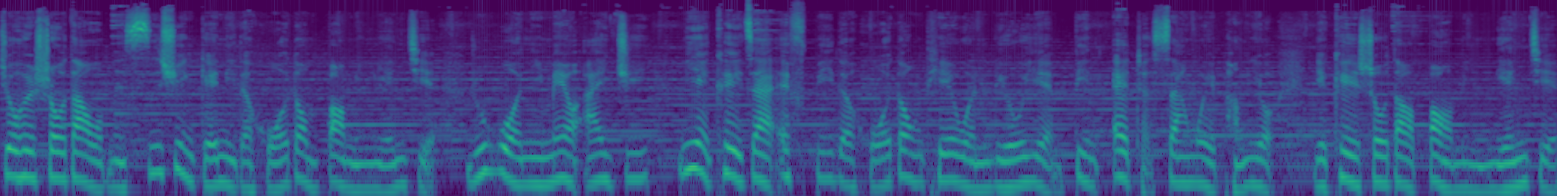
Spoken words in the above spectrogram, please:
就会收到我们私讯给你的活动报名链接。如果你没有 IG，你也可以在 FB 的活动贴文留言，并三位朋友，也可以收到报名链接。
